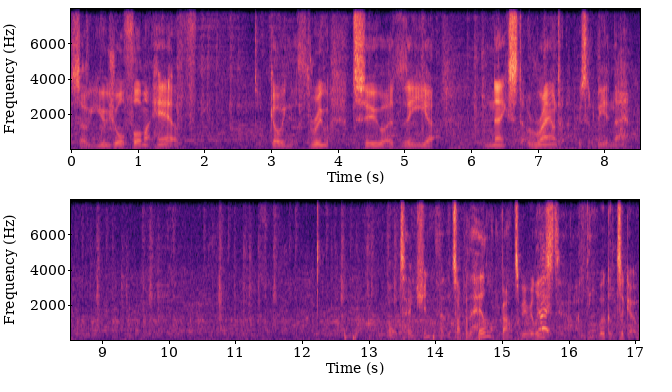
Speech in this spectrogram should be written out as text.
So, usual format here, of going through to the uh, next round. Who's going to be in there? All tension at the top of the hill, about to be released, and I think we're good to go.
